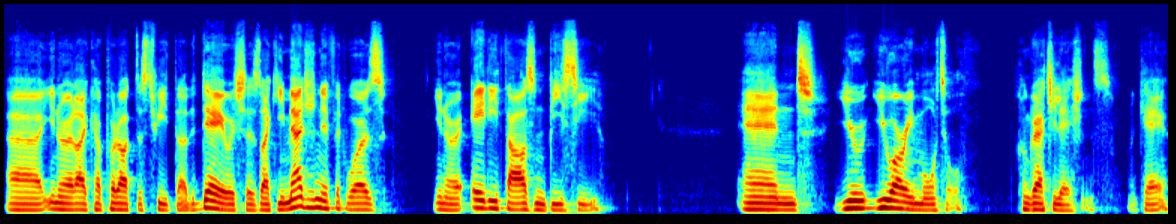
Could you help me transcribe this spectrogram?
Uh, you know, like I put out this tweet the other day, which says, like, imagine if it was, you know, 80,000 BC and you, you are immortal. Congratulations. Okay.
